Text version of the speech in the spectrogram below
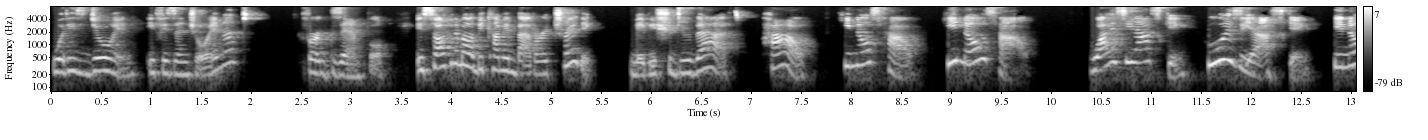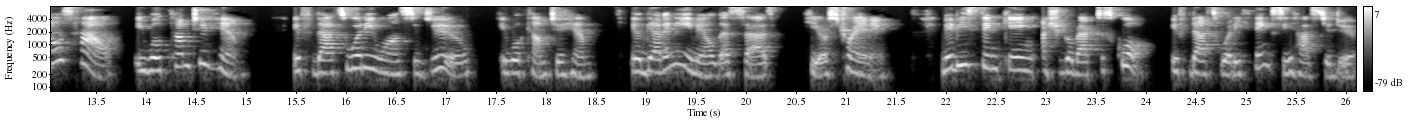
What he's doing, if he's enjoying it? For example, he's talking about becoming better at trading. Maybe you should do that. How? He knows how. He knows how. Why is he asking? Who is he asking? He knows how. It will come to him. If that's what he wants to do, it will come to him he'll get an email that says, here's training. Maybe he's thinking, I should go back to school if that's what he thinks he has to do.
